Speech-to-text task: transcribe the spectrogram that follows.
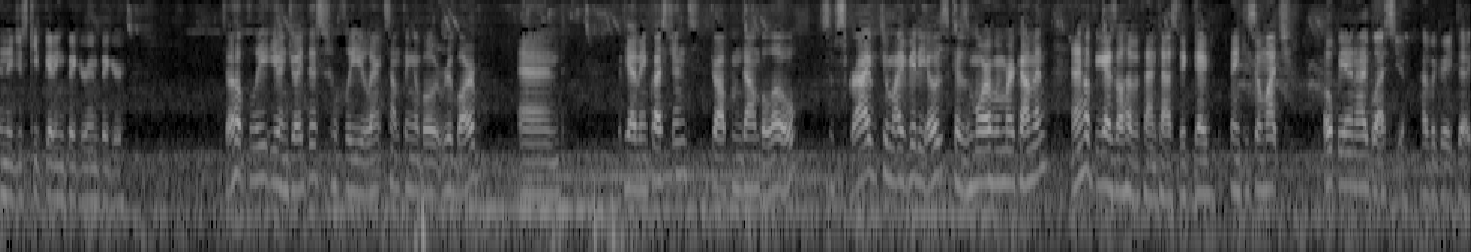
and they just keep getting bigger and bigger. So hopefully you enjoyed this. Hopefully you learned something about rhubarb. And if you have any questions, drop them down below. Subscribe to my videos because more of them are coming. And I hope you guys all have a fantastic day. Thank you so much. Opie and I bless you. Have a great day.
